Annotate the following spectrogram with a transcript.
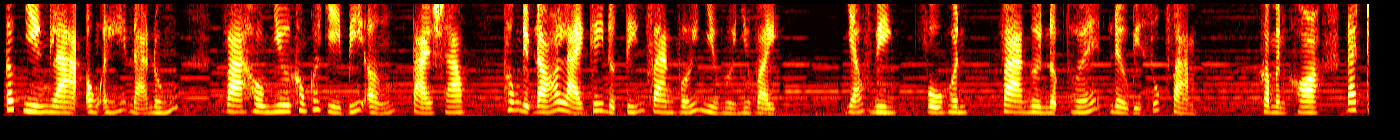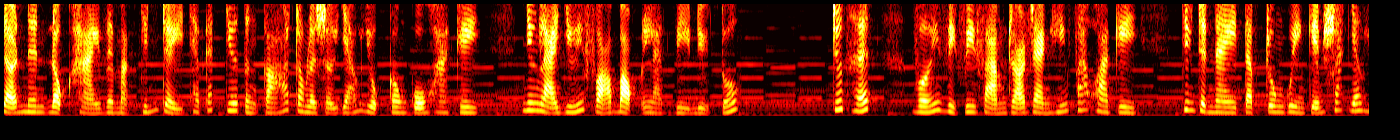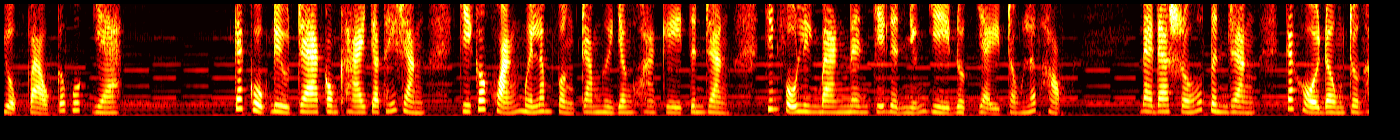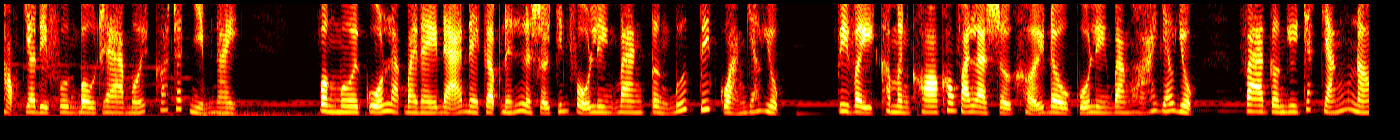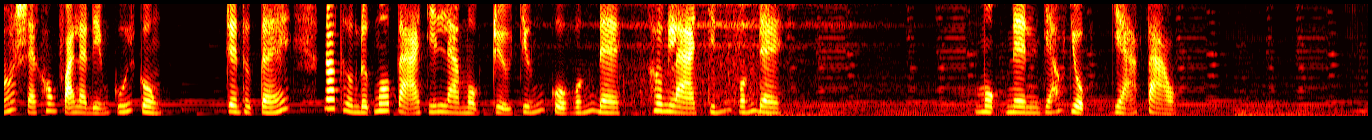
Tất nhiên là ông ấy đã đúng và hầu như không có gì bí ẩn tại sao thông điệp đó lại gây được tiếng vang với nhiều người như vậy – giáo viên, phụ huynh và người nộp thuế đều bị xúc phạm. Common Core đã trở nên độc hại về mặt chính trị theo cách chưa từng có trong lịch sử giáo dục công của Hoa Kỳ, nhưng lại dưới vỏ bọc là vì điều tốt. Trước hết, với việc vi phạm rõ ràng hiến pháp Hoa Kỳ, chương trình này tập trung quyền kiểm soát giáo dục vào cấp quốc gia. Các cuộc điều tra công khai cho thấy rằng chỉ có khoảng 15% người dân Hoa Kỳ tin rằng chính phủ liên bang nên chỉ định những gì được dạy trong lớp học – đại đa số tin rằng các hội đồng trường học do địa phương bầu ra mới có trách nhiệm này. Phần 10 của loạt bài này đã đề cập đến lịch sử chính phủ liên bang từng bước tiếp quản giáo dục. Vì vậy, Common Core không phải là sự khởi đầu của liên bang hóa giáo dục và gần như chắc chắn nó sẽ không phải là điểm cuối cùng. Trên thực tế, nó thường được mô tả chỉ là một triệu chứng của vấn đề hơn là chính vấn đề. Một nền giáo dục giả tạo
